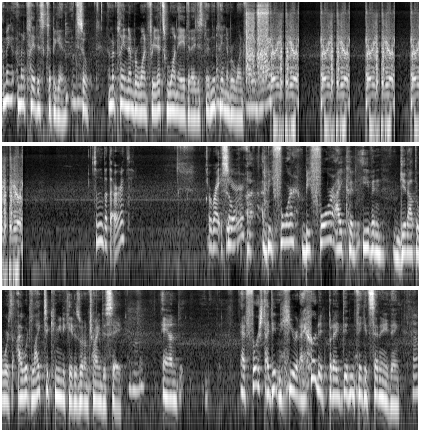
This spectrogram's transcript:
I'm gonna, play this clip again. Mm-hmm. So I'm gonna play number one for you. That's one A that I just played. Let me play Uh-huh. number one. For I you. would like Something about the Earth, or right So here. uh, before before I could even get out the words, I would like to communicate is what I'm trying to say. Mm-hmm. And at first I didn't hear it. I heard it, but I didn't think it said anything. Okay.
